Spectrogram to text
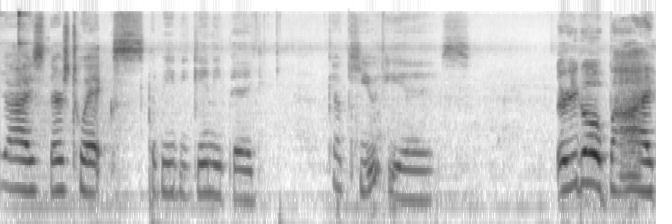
Hey guys, there's Twix, the baby guinea pig. Look how cute he is. There you go, bye.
